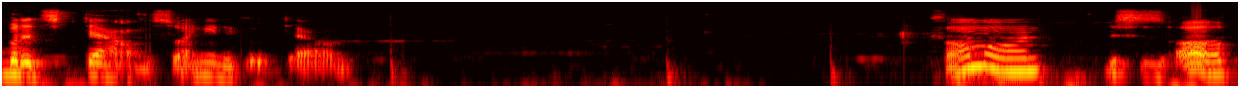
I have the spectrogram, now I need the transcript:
But it's down, so I need to go down. Come on. This is up.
